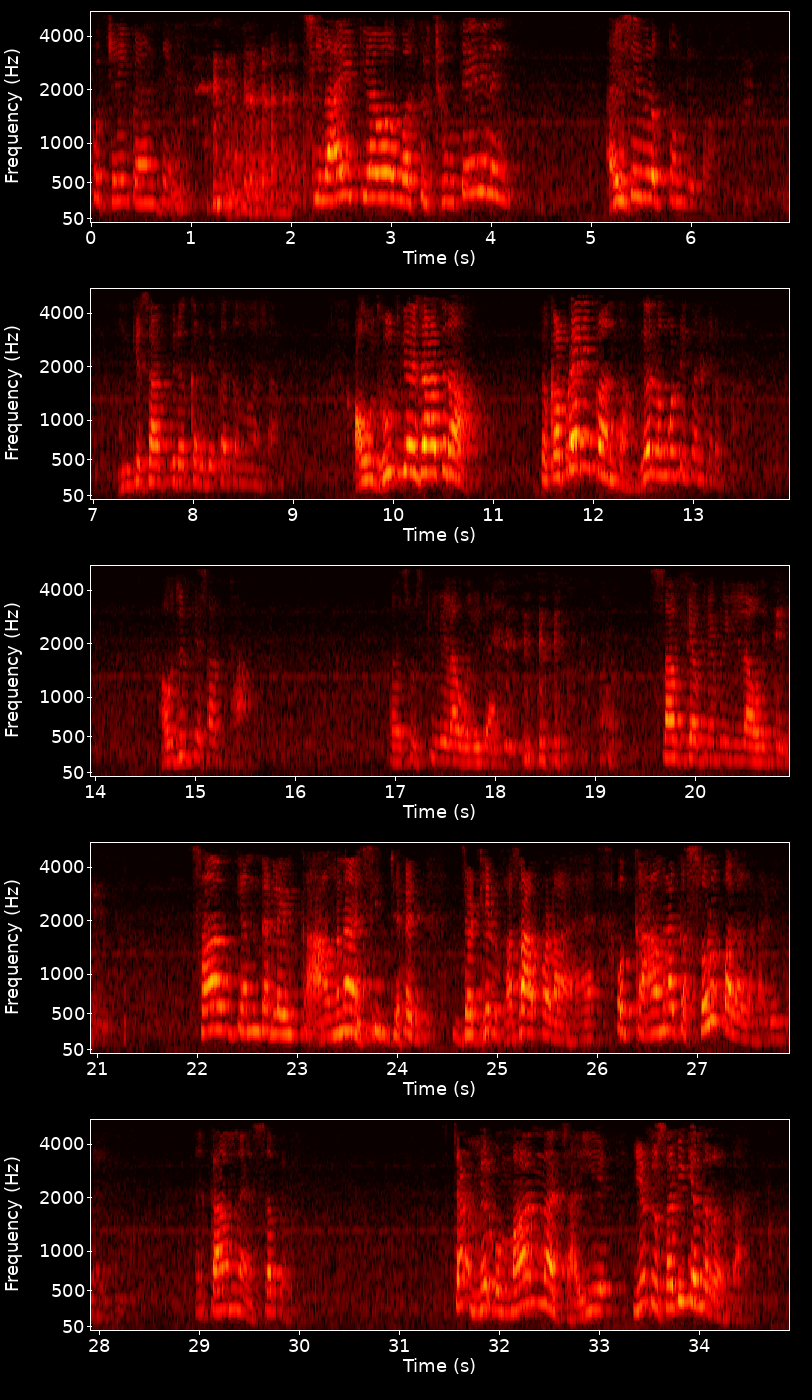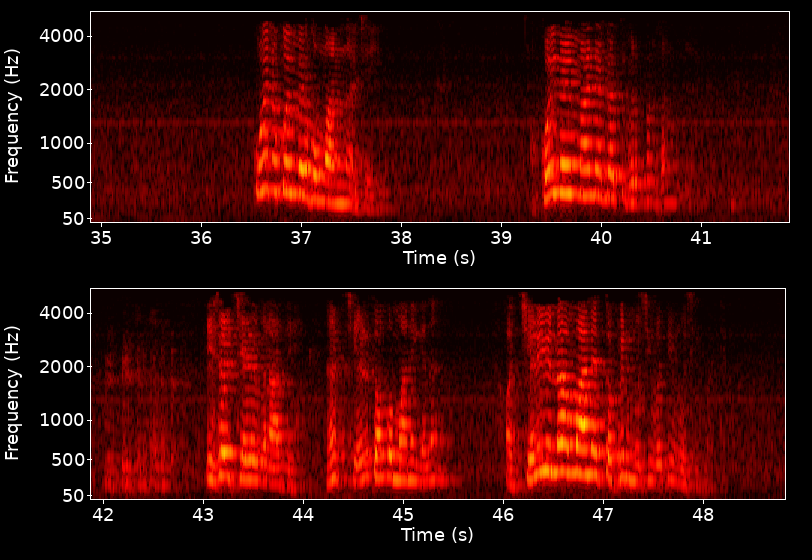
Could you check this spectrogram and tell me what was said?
कुछ नहीं पहनते हैं। सिलाई किया हुआ वस्त्र छूते भी नहीं। ऐसे विरक्तों के पास। उनके साथ रख कर देखा तमाशा। अवधूत के साथ रहा तो कपड़े नहीं पहनता जो लंगोटी पहन के रखा अवधूत के साथ था। बस उसकी लीला वही जाए। सबकी अपनी अपनी लीला होती है। सबके अंदर लेकिन कामना ऐसी जटिल फंसा पड़ा है वो कामना का स्वरूप अलग अलग है कामना है, सब क्या मेरे को मानना चाहिए, ये तो सभी के अंदर रहता है। कोई ना कोई मेरे को मानना चाहिए। कोई नहीं मानेगा तो फिर परेशान हो जाए इसे चेड़े बनाते हैं। चेड़े तो हमको मानेंगे ना। और चेड़े भी ना माने तो फिर मुसीबत ही मुसीबत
